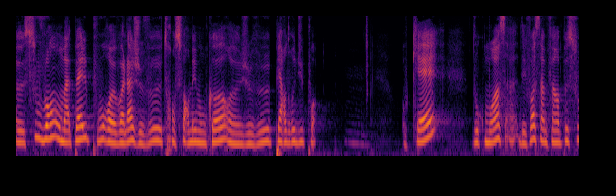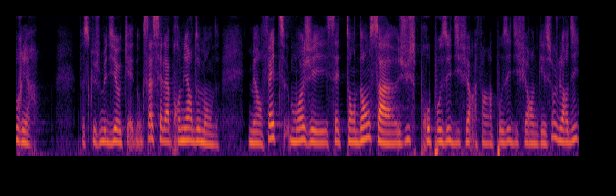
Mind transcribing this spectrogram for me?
Euh, souvent, on m'appelle pour voilà, je veux transformer mon corps, je veux perdre du poids. Ok, donc moi, ça, des fois, ça me fait un peu sourire parce que je me dis, ok, donc ça c'est la première demande. Mais en fait, moi j'ai cette tendance à juste proposer enfin à poser différentes questions. Je leur dis,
